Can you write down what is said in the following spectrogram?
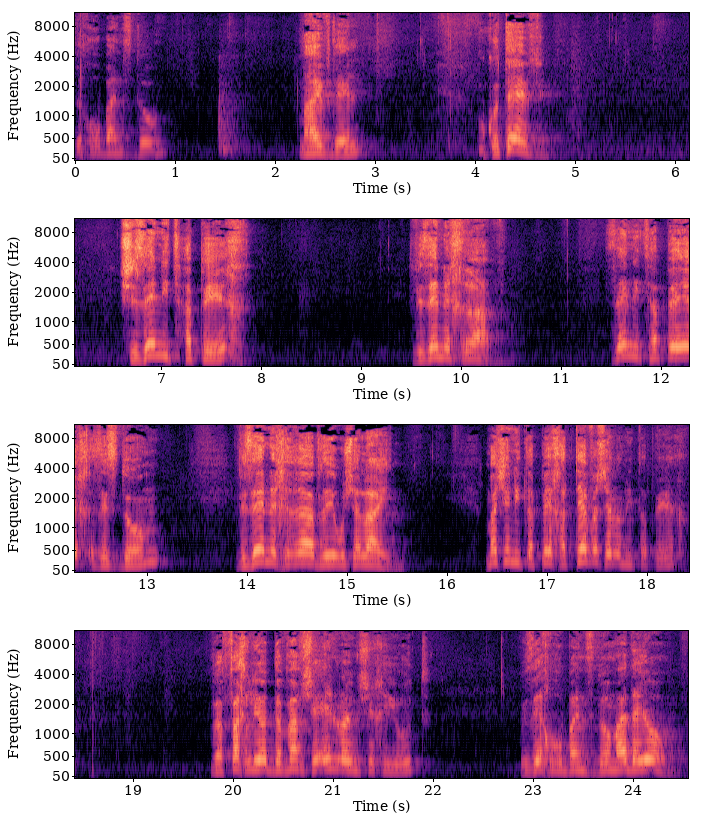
וחורבן סדום? מה ההבדל? הוא כותב שזה נתהפך וזה נחרב. זה נתהפך זה סדום, וזה נחרב זה ירושלים. מה שנתהפך, הטבע שלו נתהפך, והפך להיות דבר שאין לו המשכיות, וזה חורבן סדום עד היום.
